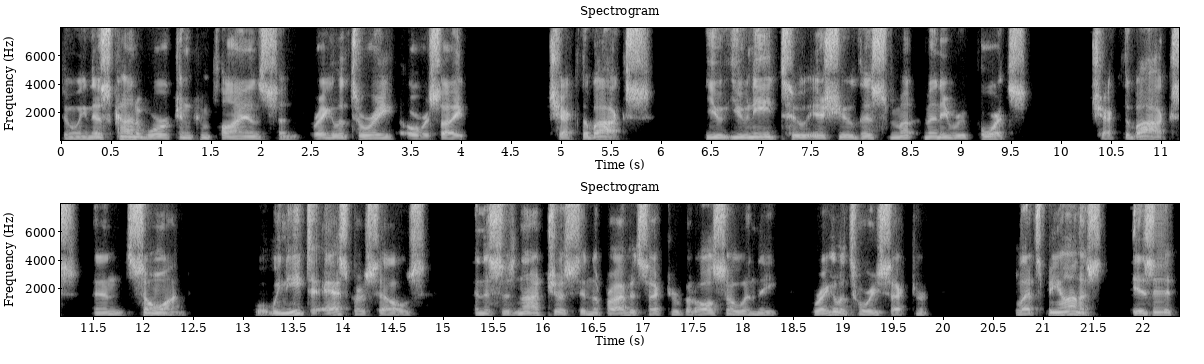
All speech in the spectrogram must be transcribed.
doing this kind of work in compliance and regulatory oversight. Check the box. You, you need to issue this many reports. Check the box, and so on. What we need to ask ourselves and this is not just in the private sector, but also in the regulatory sector. Let's be honest. Is it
